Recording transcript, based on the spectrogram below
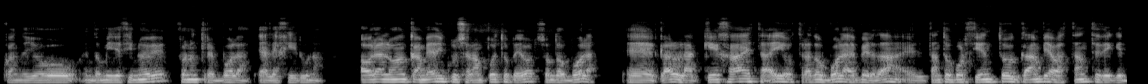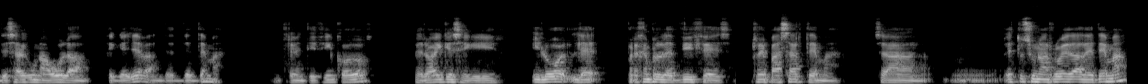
cuando yo en 2019 fueron tres bolas, a elegir una. Ahora lo han cambiado, incluso lo han puesto peor, son dos bolas. Eh, claro, la queja está ahí, ostras, dos bolas, es verdad. El tanto por ciento cambia bastante de que te salga una bola de que llevan, de, de tema entre 25 o 2, pero hay que seguir. Y luego, le, por ejemplo, les dices repasar temas. O sea, mm, esto es una rueda de temas,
